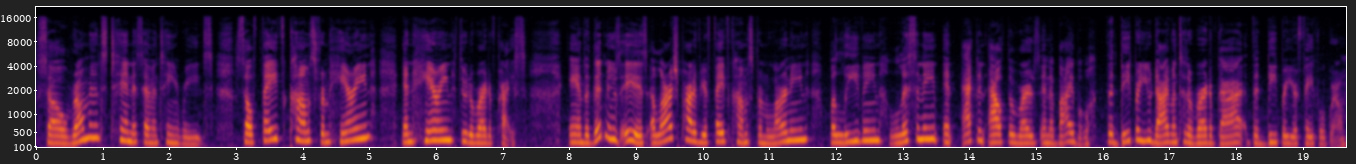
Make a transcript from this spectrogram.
So Romans 10 and 17 reads, So faith comes from hearing, and hearing through the word of Christ. And the good news is, a large part of your faith comes from learning, believing, listening, and acting out the words in the Bible. The deeper you dive into the Word of God, the deeper your faith will grow.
